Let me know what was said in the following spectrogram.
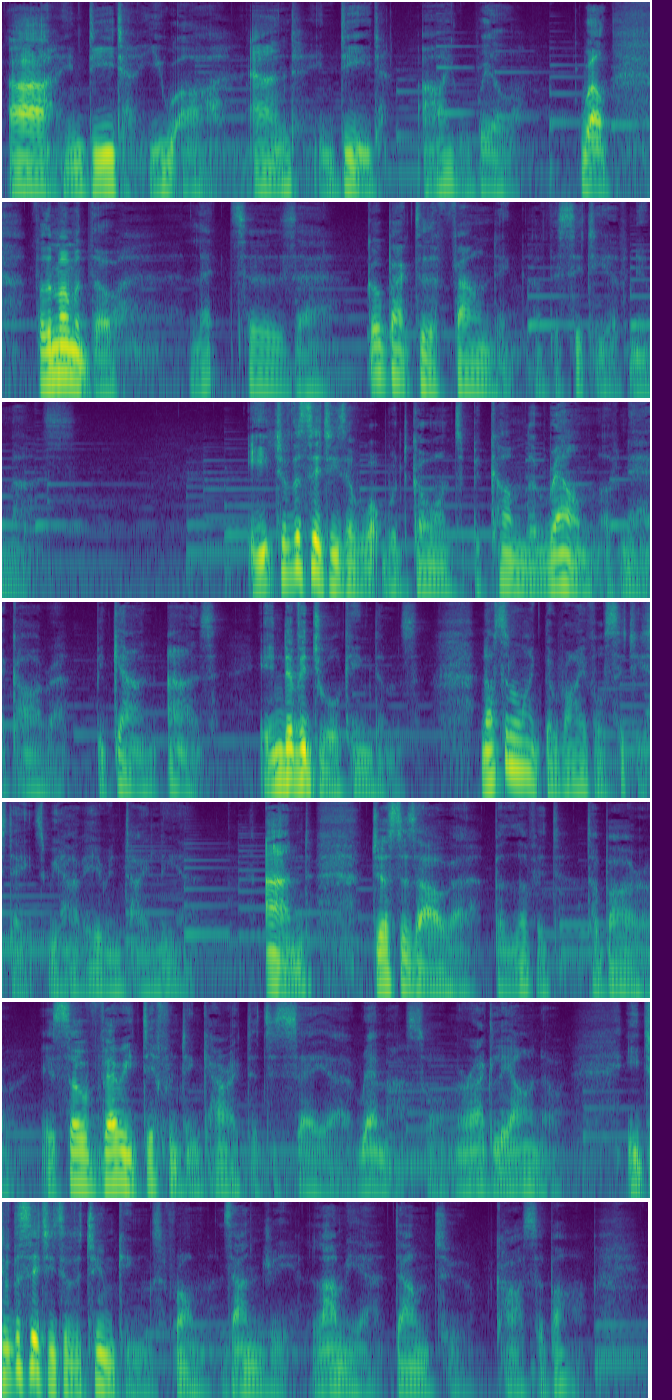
Ah, indeed you are, and indeed I will. Well, for the moment though, let us uh, go back to the founding of the city of Numas. Each of the cities of what would go on to become the realm of Nehekhara began as individual kingdoms, not unlike the rival city states we have here in Tilea. And just as our uh, beloved Tobaro is so very different in character to, say, uh, Remas or Miragliano, each of the cities of the Tomb Kings, from Zandri, Lahmia, down to Ka-Sabar,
